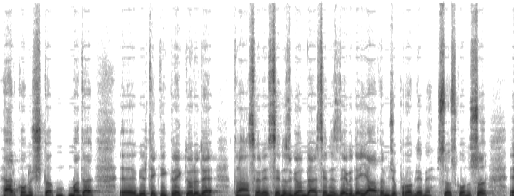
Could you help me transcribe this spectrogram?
her konuşmada e, bir teknik direktörü de transfer etseniz, gönderseniz de bir de yardımcı problemi söz konusu. E,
